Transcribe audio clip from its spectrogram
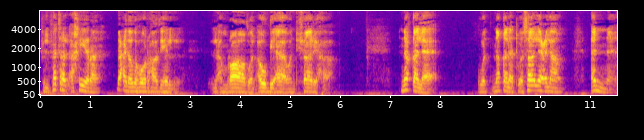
في الفترة الأخيرة بعد ظهور هذه الأمراض والأوبئة وانتشارها نقل ونقلت وسائل الإعلام أن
